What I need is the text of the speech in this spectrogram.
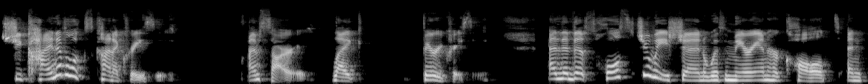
she kind of looks kind of crazy. I'm sorry, like very crazy. And then this whole situation with Mary and her cult and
